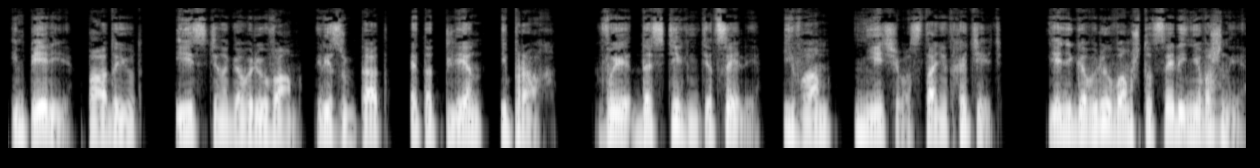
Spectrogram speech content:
империи падают. Истинно говорю вам, результат – это тлен и прах. Вы достигнете цели, и вам нечего станет хотеть. Я не говорю вам, что цели не важны,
